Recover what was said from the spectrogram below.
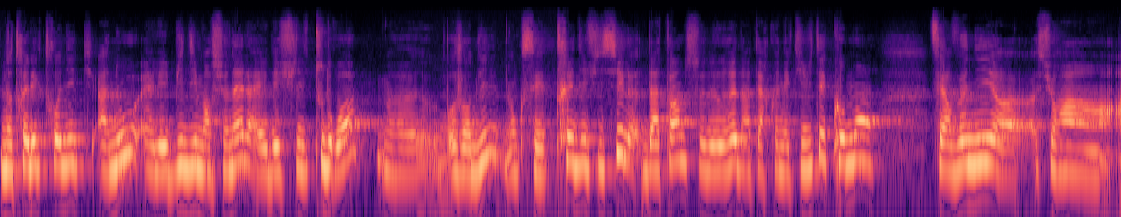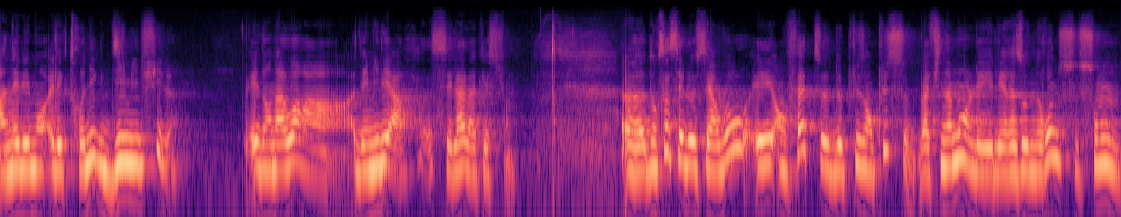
Notre électronique à nous, elle est bidimensionnelle avec des fils tout droits euh, aujourd'hui, donc c'est très difficile d'atteindre ce degré d'interconnectivité. Comment faire venir sur un, élément électronique 10 000 fils et d'en avoir des milliards? C'est là la question. Euh, donc ça, c'est le cerveau. Et en fait, de plus en plus, bah, finalement, les, réseaux de neurones, ce sont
